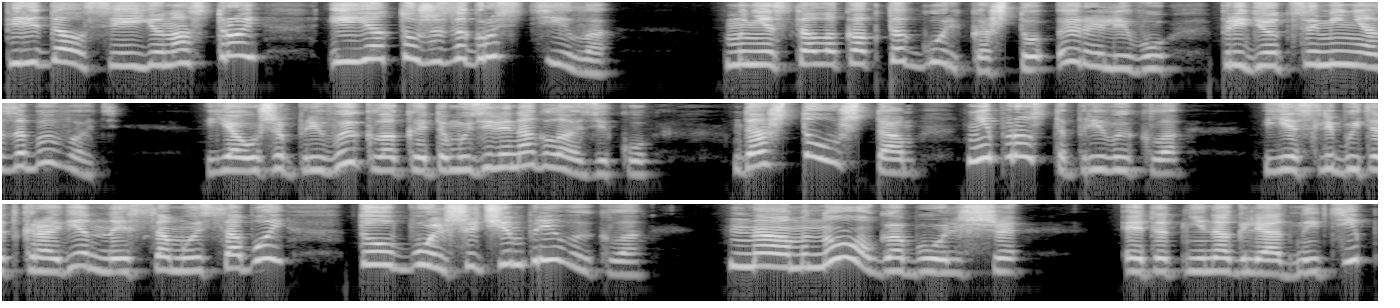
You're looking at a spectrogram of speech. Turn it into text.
передался ее настрой – и я тоже загрустила. Мне стало как-то горько, что Эрелеву придется меня забывать. Я уже привыкла к этому зеленоглазику. Да что уж там, не просто привыкла. Если быть откровенной с самой собой, то больше, чем привыкла. Намного больше. Этот ненаглядный тип,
